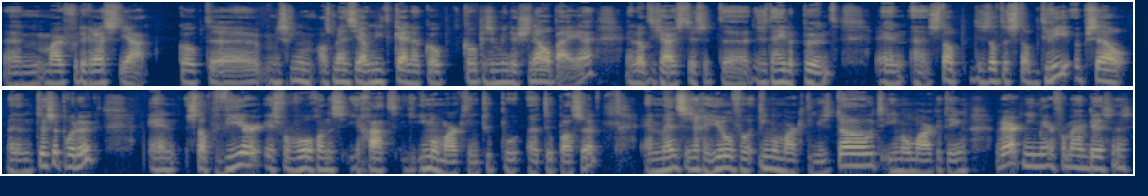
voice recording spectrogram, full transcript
Um, maar voor de rest, ja, koopt, misschien als mensen jou niet kennen, kopen ze minder snel bij je. En dat is juist dus het, dus het hele punt. En, stap, dus dat is stap 3, upsell met een tussenproduct. En stap 4 is vervolgens, je gaat je e-mailmarketing uh, toepassen. En mensen zeggen heel veel, e-mailmarketing is dood, e-mailmarketing werkt niet meer voor mijn business.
